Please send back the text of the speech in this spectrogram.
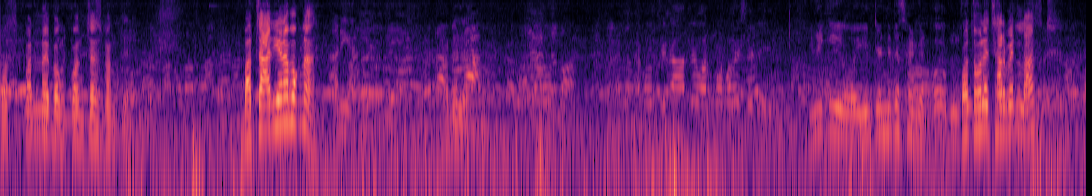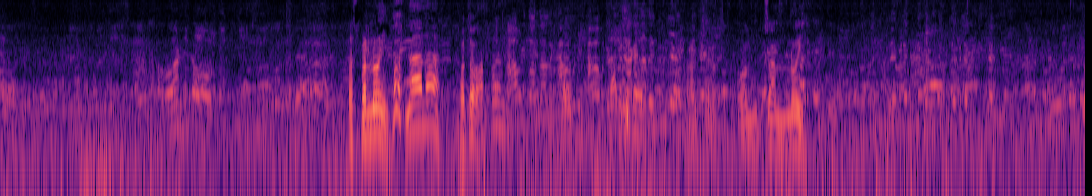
পঁচপান্ন এবং পঞ্চাশ ভাঙতে। বাচ্চা আরিয়া না বক না? আরিয়া। এনে কি ওই ইন্টারনেটে ছাড়বেন? কত হলে ছাড়বেন লাস্ট পঁচপান্নই? না না। কত? আচ্ছা আচ্ছা পঞ্চান্নই। তো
